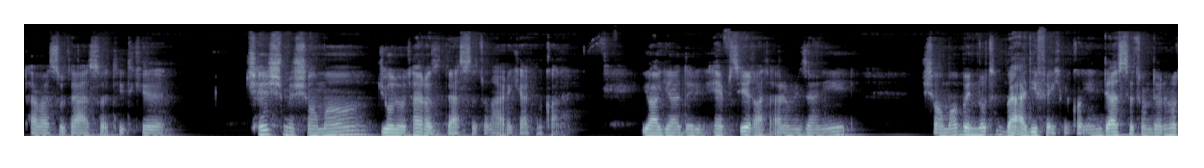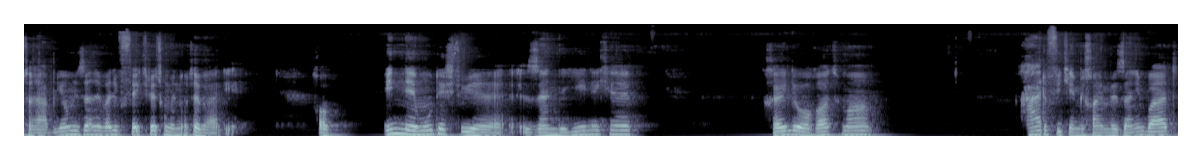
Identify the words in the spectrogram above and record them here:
توسط اساتید که چشم شما جلوتر از دستتون حرکت می‌کنه. یا اگر دارید حفظی قطعه رو می‌زنید شما به نوت بعدی فکر می‌کنید. یعنی دستتون داره نوت قبلی رو می‌زنه ولی فکرتون به نوت بعدیه. خب این نمودش توی زندگی اینه که خیلی اوقات ما حرفی که می‌خوایم بزنیم باید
